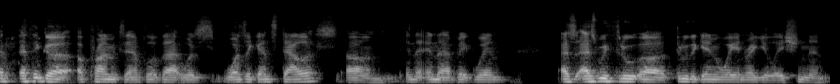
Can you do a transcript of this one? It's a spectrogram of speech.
I, I think a, a prime example of that was was against Dallas um, in the in that big win. As as we threw uh threw the game away in regulation and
